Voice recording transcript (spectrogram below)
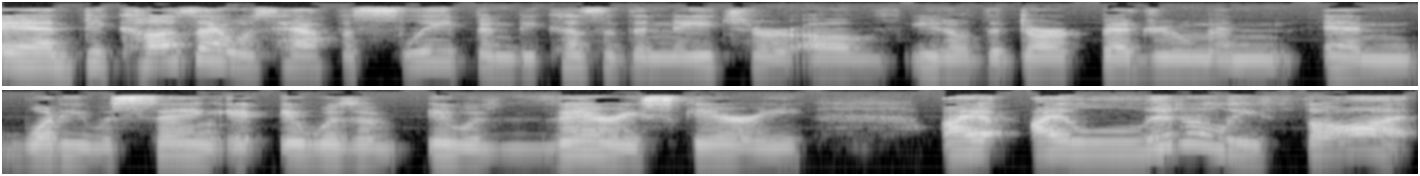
and because I was half asleep and because of the nature of, you know, the dark bedroom and and what he was saying, it, it was a it was very scary. I, I literally thought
